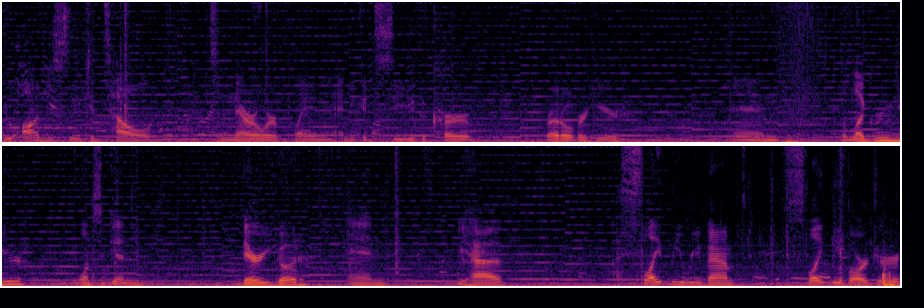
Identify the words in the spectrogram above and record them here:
you obviously could tell it's a narrower plane and you could see the curve right over here. And the legroom here once again very good. And we have slightly revamped slightly larger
